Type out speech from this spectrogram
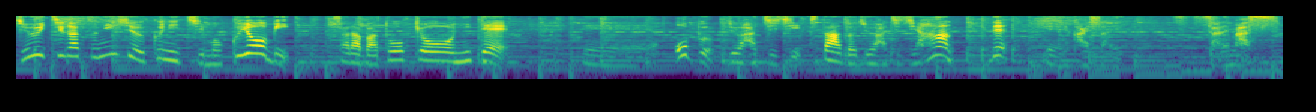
11月29日木曜日さらば東京にて、えー、オープン18時スタート18時半で、えー、開催されます。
